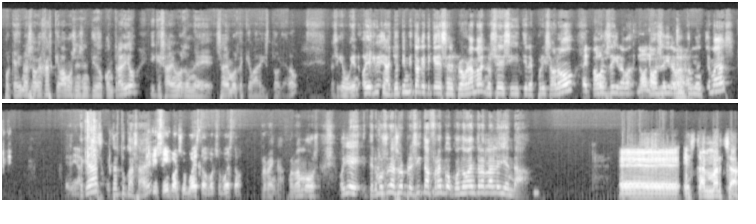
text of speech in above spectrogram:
porque hay unas abejas que vamos en sentido contrario y que sabemos dónde sabemos de qué va la historia, ¿no? Así que muy bien. Oye, Cristian, yo te invito a que te quedes en el programa. No sé si tienes prisa o no. Vamos a seguir, vamos a seguir avanzando en temas. ¿Te quedas? Esta es tu casa, ¿eh? Sí, sí, por supuesto, por supuesto. Pues venga, pues vamos. Oye, tenemos una sorpresita, Franco. ¿Cuándo va a entrar la leyenda? Eh, está en marcha.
